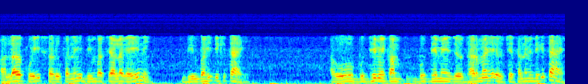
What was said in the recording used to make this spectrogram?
अलग कोई स्वरूप नहीं, बिंब से अलग है ही नहीं। बिंब ही दिखता है। वो बुद्धि में कम, बुद्धि में जो धर्म है, वो चेतन में दिखता है।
